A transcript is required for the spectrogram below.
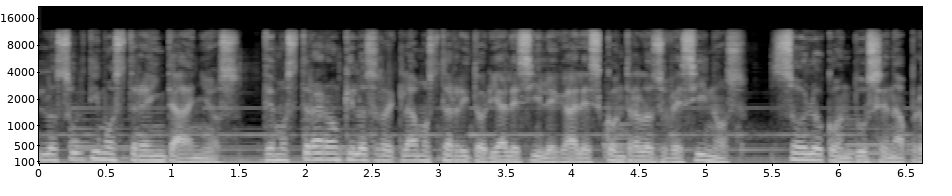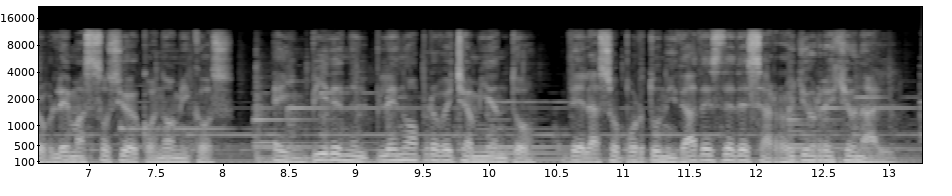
Los últimos 30 años demostraron que los reclamos territoriales ilegales contra los vecinos solo conducen a problemas socioeconómicos e impiden el pleno aprovechamiento de las oportunidades de desarrollo regional.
